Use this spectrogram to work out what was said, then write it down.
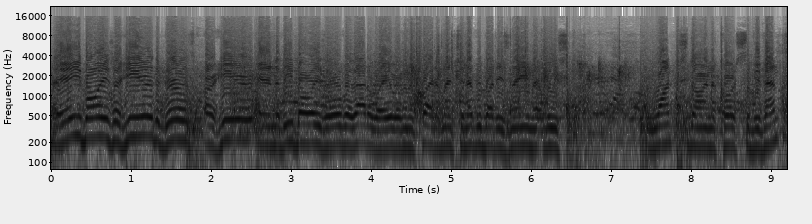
The A boys are here, the girls are here, and the B boys are over that way. We're going to try to mention everybody's name at least once during the course of events.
